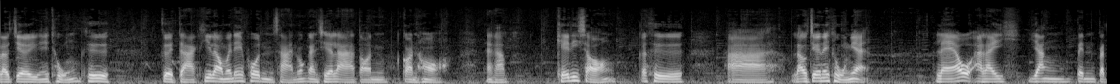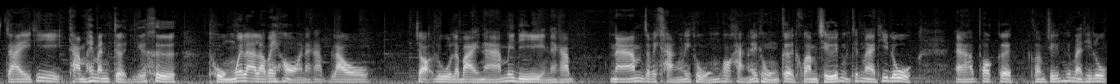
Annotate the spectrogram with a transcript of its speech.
เราเจออยู่ในถุงคือเกิดจากที่เราไม่ได้พ่นสารป้องกันเชื้อราตอนก่อนห่อนะครับ เคสที่ 2 ก็คืออเราเจอในถุงเนี่ยแล้วอะไรยังเป็นปัจจัยที่ทำให้มันเกิดกก็คือถุงเวลาเราไปห่อนะครับ เราเจาะรูระบายน้ำไม่ดีนะครับ น้ำจะไปขังในถุงพอขังในถุงเกิดความชื้นขึ้นมาที่ลูกนะครับพอเกิดความชื้นขึ้นมาที่ลูก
